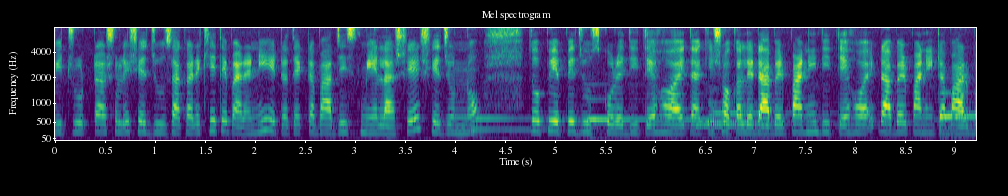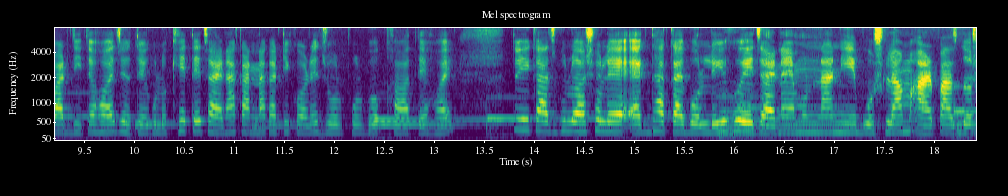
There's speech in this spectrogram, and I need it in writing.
বিটরুটটা আসলে সে জুস আকারে খেতে পারেনি, এটাতে একটা বাজে স্মেল আসে, সেজন্য তো পেঁপে জুস করে দিতে হয়, তাকে সকালে ডাবের পানি দিতে হয়। ডাবের পানিটা বারবার দিতে হয়, যেহেতু এগুলো খেতে চায় না, কান্নাকাটি করে, জোরপূর্বক খাওয়াতে হয়। তো এই কাজগুলো আসলে এক ধাক্কায় বললেই হয়ে যায় না, এমন না, নিয়ে বসলাম আর পাঁচ দশ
